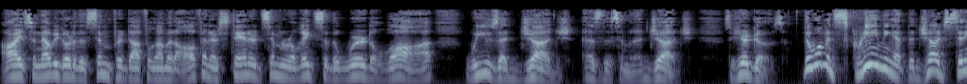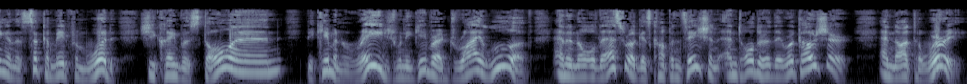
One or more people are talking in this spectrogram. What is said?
Alright, so now we go to the sim for Daf Lamed Aleph, and our standard sim relates to the word law. We use a judge as the sim, a judge. So here goes. The woman screaming at the judge sitting in the sukkah made from wood she claimed was stolen became enraged when he gave her a dry lulav and an old esrog as compensation and told her they were kosher and not to worry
